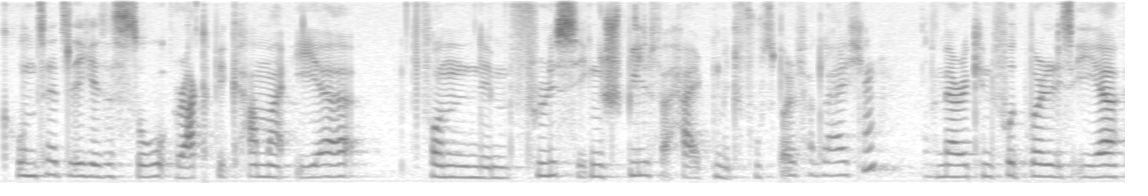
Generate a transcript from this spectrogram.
Grundsätzlich ist es so, Rugby kann man eher von dem flüssigen Spielverhalten mit Fußball vergleichen. American Football ist eher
